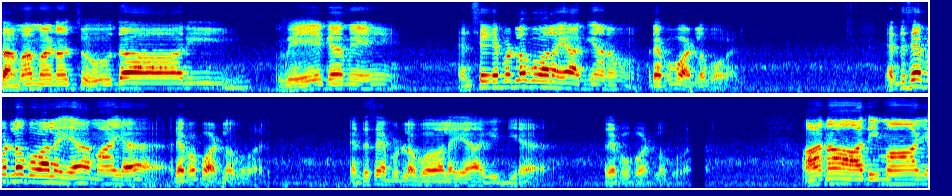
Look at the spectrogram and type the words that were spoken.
తమమణచూదారి వేగమే. ఎంతసేపట్లో పోవాలయ్యా అజ్ఞానం? రెపపాటులో పోవాలి. ఎంతసేపట్లో పోవాలయ్యా మాయ? రెపపాటులో పోవాలి. ఎంతసేపట్లో పోవాలయ్యా అవిద్య? రెపపాటులో పోవాలి. అనాది మాయ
